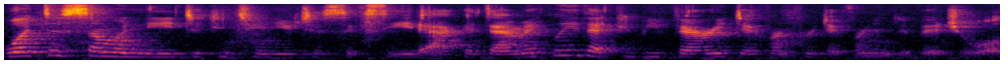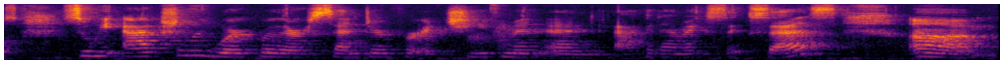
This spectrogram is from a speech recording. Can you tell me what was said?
what does someone need to continue to succeed academically that can be very different for different individuals. So we actually work with our Center for Achievement and Academic Success um,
